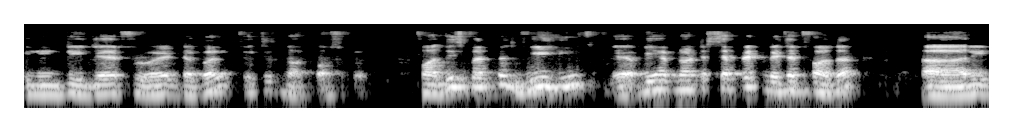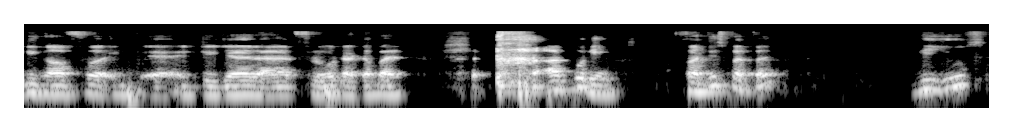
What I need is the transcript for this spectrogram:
in integer, float, double, it is not possible. For this purpose, we use we have not a separate method for the uh, reading of uh, uh, integer or float or double or boolean. For this purpose, we use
